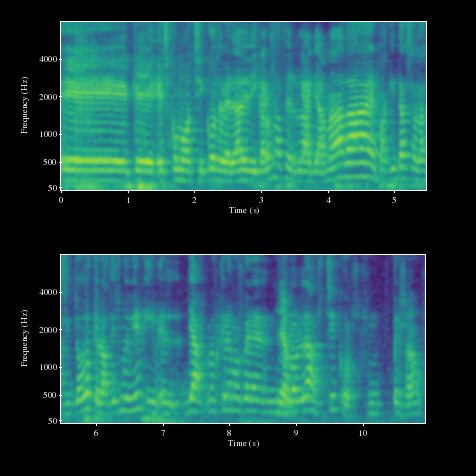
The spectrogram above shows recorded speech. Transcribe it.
eh, que es como, chicos, de verdad, dedicaros a hacer la llamada, eh, Paquitas Salas y todo, que lo hacéis muy bien y el- ya, nos queremos ver en Ya. todos los lados, chicos. Pesados.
